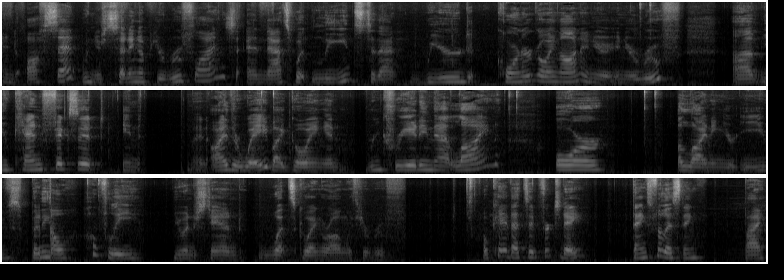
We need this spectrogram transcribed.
and offset when you're setting up your roof lines and that's what leads to that weird corner going on in your in your roof. Um, you can fix it in, in either way by going and recreating that line or aligning your eaves. But now, hopefully, you understand what's going wrong with your roof. Okay, that's it for today. Thanks for listening. Bye.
